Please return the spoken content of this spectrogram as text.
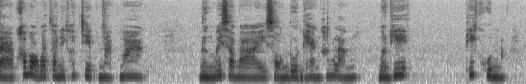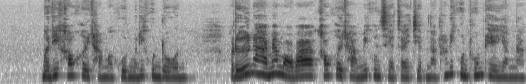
ดาบเขาบอกว่าตอนนี้เขาเจ็บหนักมากหนึ่งไม่สบายสองโดนแทงข้างหลัง เหมือนที่ที่คุณ เหมือนที่เขาเคยทำกับคุณเหมือนที่คุณโดน หรือนะคะแม่หมอว่าเขาเคยทำให้คุณเสียใจเจ็บหนัก ทั้งที่คุณทุ่มเทอย่างหนัก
